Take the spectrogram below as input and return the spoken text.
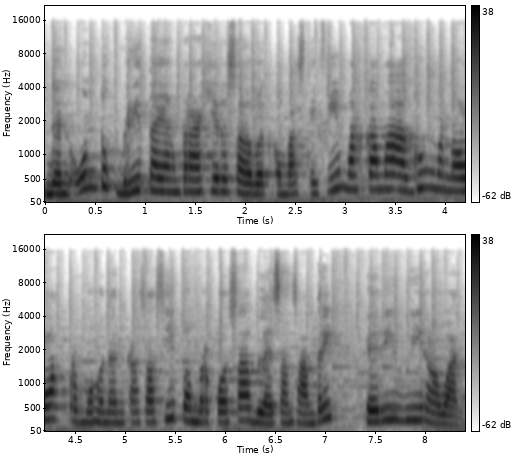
Dan untuk berita yang terakhir sahabat Kompas TV, Mahkamah Agung menolak permohonan kasasi pemerkosa belasan santri Heri Wirawan.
